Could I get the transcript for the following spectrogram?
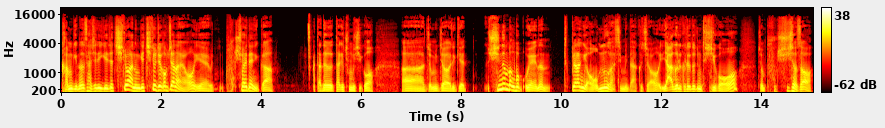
감기는 사실 이게 이제 치료하는 게 치료제가 없잖아요. 예, 푹 쉬어야 되니까. 따뜻하게 주무시고 아 좀 저 이렇게 쉬는 방법 외에는 특별한 게 없는 것 같습니다. 그죠? 약을 그래도 좀 드시고 좀 푹 쉬셔서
